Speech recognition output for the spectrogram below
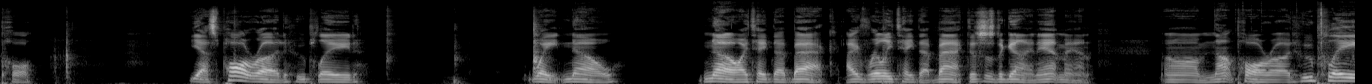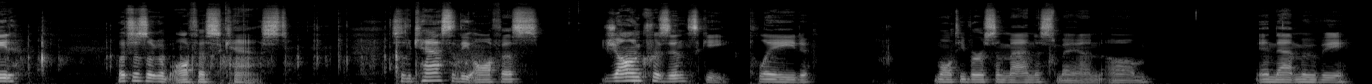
Paul. Yes, Paul Rudd, who played Wait, no. No, I take that back. I really take that back. This is the guy in Ant Man. Um, not Paul Rudd. Who played. Let's just look up Office cast. So the cast of The Office John Krasinski played Multiverse of Madness Man. Um, in that movie.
